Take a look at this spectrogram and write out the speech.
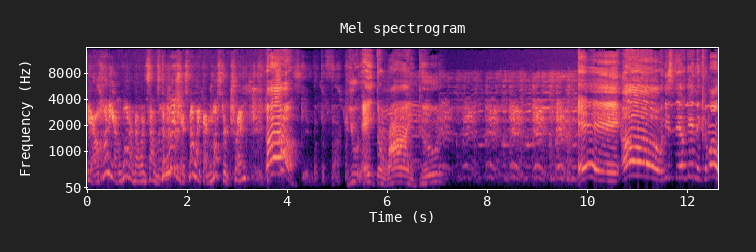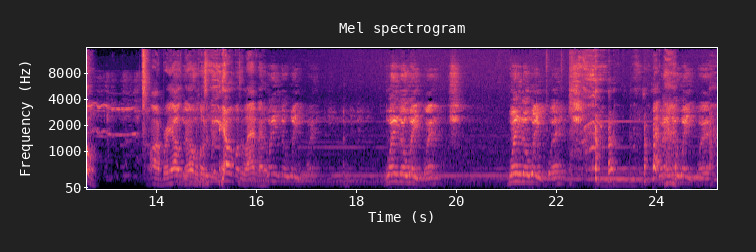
Yeah, honey on watermelon sounds mm-hmm. delicious, not like that mustard trend. Oh! What the fuck? You ate the rind, dude. Hey! Oh! He's still getting it. Come on. Oh, bro, y'all, y'all, supposed, y'all supposed to laugh at him. Boy, ain't no way, boy. Boy, ain't no way, boy. Boy, ain't no way, boy. Boy, ain't no way, boy.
